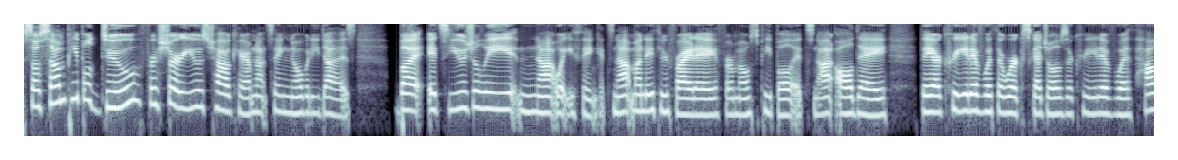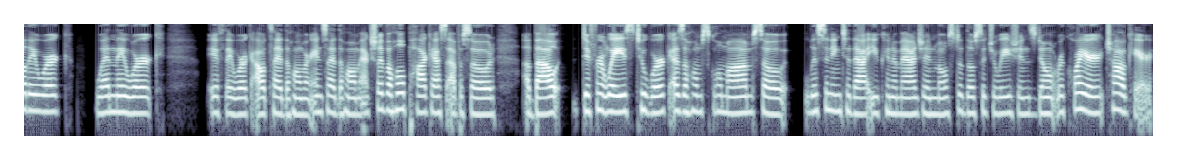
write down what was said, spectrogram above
So some people do for sure use childcare. I'm not saying nobody does, but it's usually not what you think. It's not Monday through Friday for most people, it's not all day. They are creative with their work schedules, they're creative with how they work, when they work, if they work outside the home or inside the home. I actually have a whole podcast episode about different ways to work as a homeschool mom. So listening to that, you can imagine most of those situations don't require childcare.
